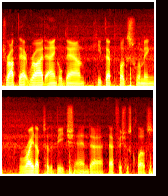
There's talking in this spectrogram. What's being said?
drop that rod angle down, keep that plug swimming right up to the beach, and uh, that fish was close.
